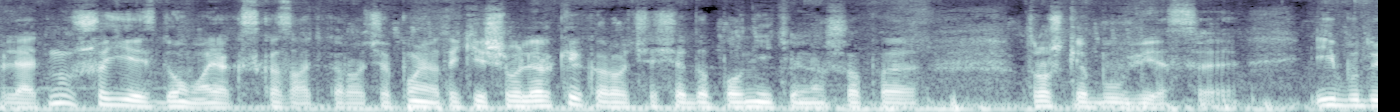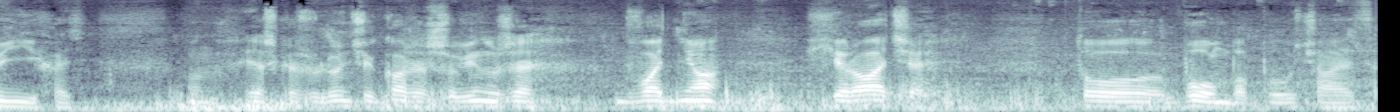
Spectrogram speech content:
Блять, ну що є вдома, як сказати, коротше, поняв, такі швалерки, коротше, ще дополнительно, щоб е, трошки був вес. е. І буду їхати. Вон, я ж кажу, Льончик каже, що він вже два дня хераче, то бомба виходить.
